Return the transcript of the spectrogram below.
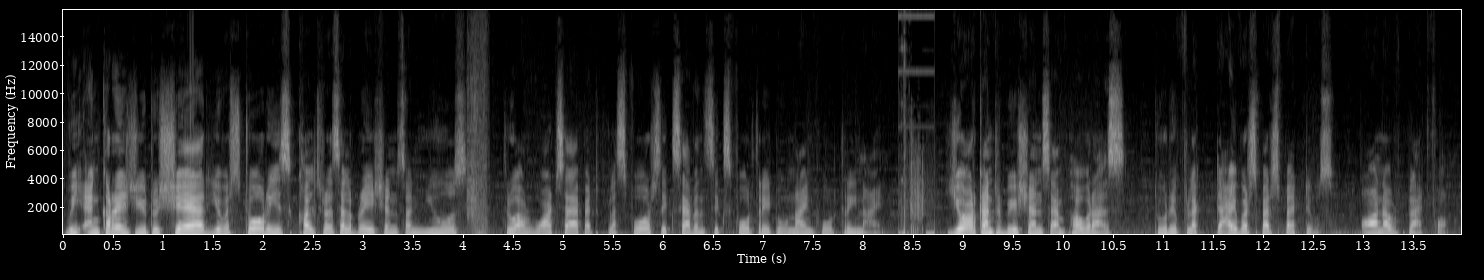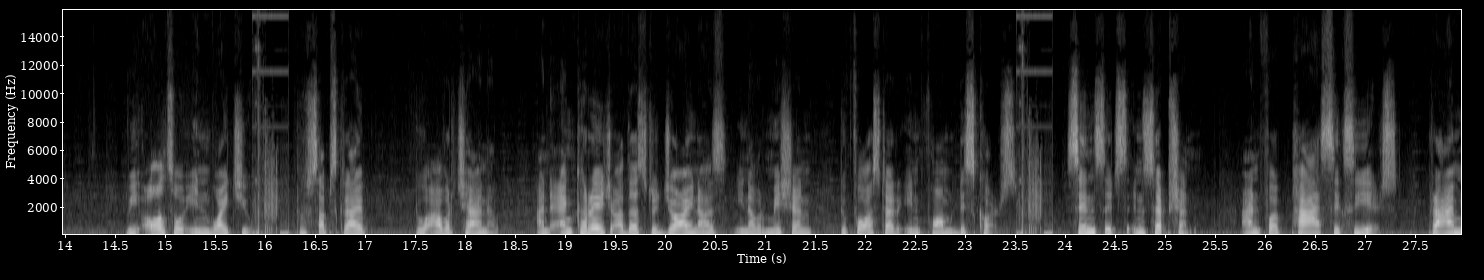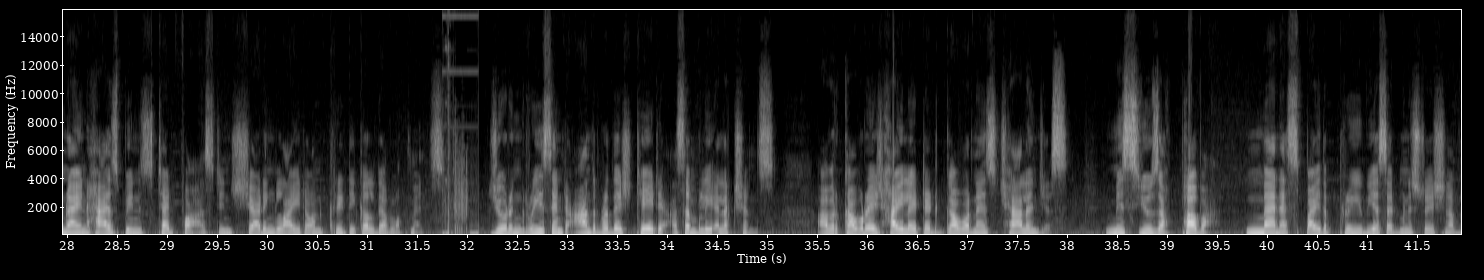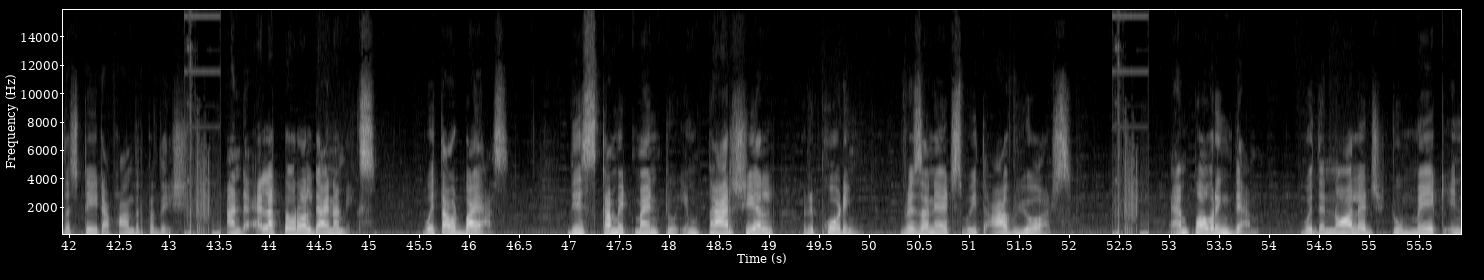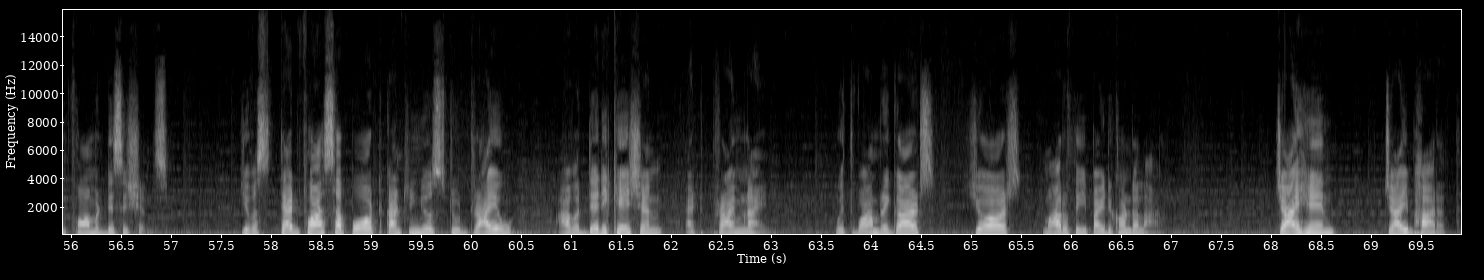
We encourage you to share your stories, cultural celebrations, and news through our WhatsApp at plus four six seven six four three two nine four three nine. Your contributions empower us to reflect diverse perspectives on our platform. We also invite you to subscribe to our channel and encourage others to join us in our mission to foster informed discourse. Since its inception and for past 6 years, Prime 9 has been steadfast in shedding light on critical developments. During recent Andhra Pradesh State Assembly elections, our coverage highlighted governance challenges, misuse of power, menace by the previous administration of the state of Andhra Pradesh, and electoral dynamics. Without bias, this commitment to impartial reporting resonates with our viewers, empowering them with the knowledge to make informed decisions. Your steadfast support continues to drive our dedication at Prime 9. With warm regards, yours, Maruti Paidikondala. Jai Hind, Jai Bharat.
